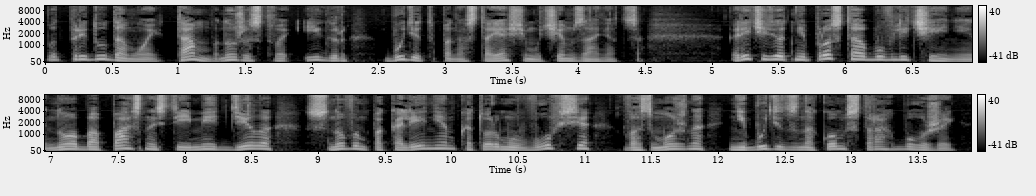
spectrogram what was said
Вот приду домой, там множество игр, будет по-настоящему чем заняться. Речь идет не просто об увлечении, но об опасности иметь дело с новым поколением, которому вовсе, возможно, не будет знаком страх Божий —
